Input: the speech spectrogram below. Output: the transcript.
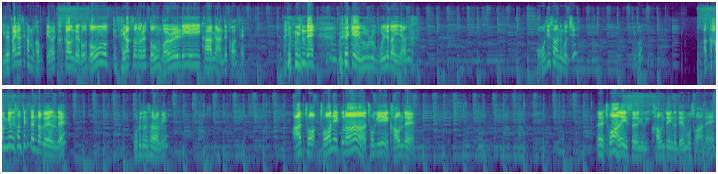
이번에 빨간색 한번 가볼게요 가까운 데로 너무 이렇게 대각선으로 해서 너무 멀리 가면 안 될 것 같아 여긴데 왜 이렇게 우르르 몰려다니냐 어디서 하는 거지? 이걸? 아까 한 명이 선택된다고 했는데? 고르는 사람이? 아, 저, 저 안에 있구나. 저기, 가운데. 네, 저 안에 있어요. 여기 가운데 있는 네모 저 안에.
